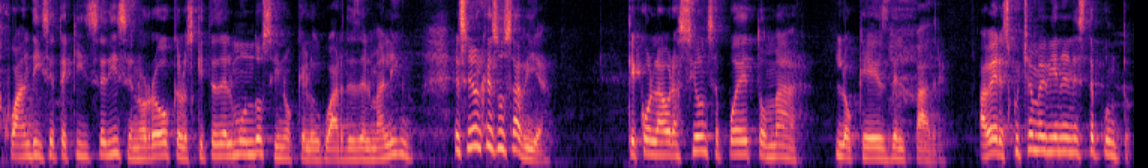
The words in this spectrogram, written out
Juan 17:15 dice, no ruego que los quites del mundo, sino que los guardes del maligno. El Señor Jesús sabía que con la oración se puede tomar lo que es del Padre. A ver, escúchame bien en este punto.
